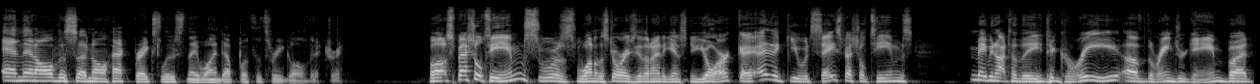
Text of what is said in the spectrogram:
And then all of a sudden, all heck breaks loose and they wind up with a three goal victory. Well, special teams was one of the stories the other night against New York. I, I think you would say special teams, maybe not to the degree of the Ranger game, but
